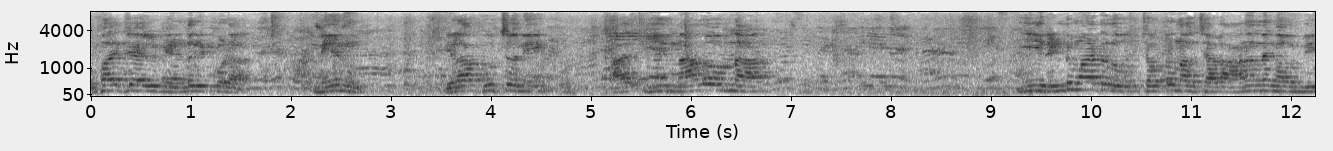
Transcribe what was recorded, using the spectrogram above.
ఉపాధ్యాయులు మీ అందరికి కూడా నేను ఇలా కూర్చొని ఈ నాలో ఉన్న ఈ రెండు మాటలు చెప్పడం నాకు చాలా ఆనందంగా ఉంది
